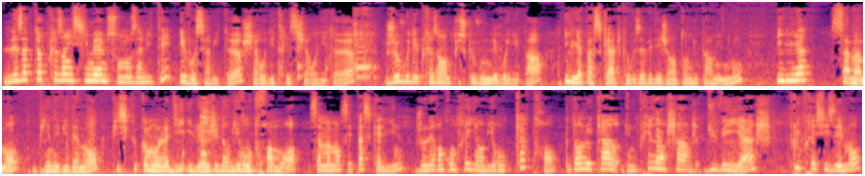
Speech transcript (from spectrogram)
Les acteurs présents ici même sont nos invités et vos serviteurs, chères auditrices, chers auditeurs. Je vous les présente puisque vous ne les voyez pas. Il y a Pascal que vous avez déjà entendu parmi nous. Il y a sa maman, bien évidemment, puisque comme on l'a dit, il est âgé d'environ 3 mois. Sa maman, c'est Pascaline. Je l'ai rencontrée il y a environ 4 ans dans le cadre d'une prise en charge du VIH. Plus précisément,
